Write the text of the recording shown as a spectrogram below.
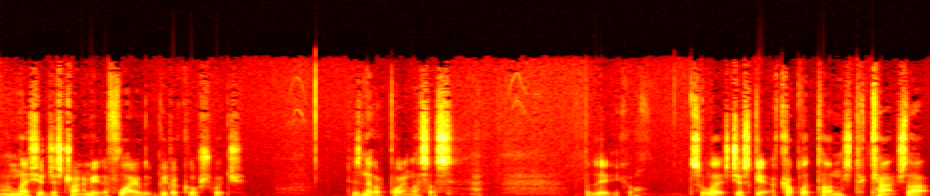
Unless you're just trying to make the fly look good, of course, which is never pointless. But there you go. So let's just get a couple of turns to catch that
